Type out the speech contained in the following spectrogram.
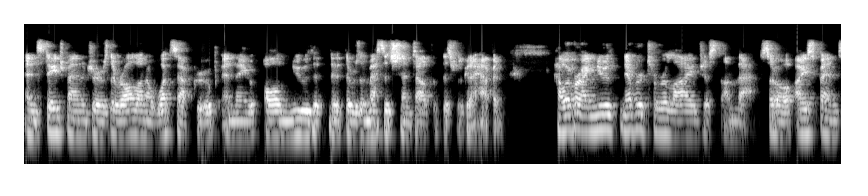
and stage managers they were all on a WhatsApp group and they all knew that, that there was a message sent out that this was going to happen. However, I knew never to rely just on that, so I spent.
